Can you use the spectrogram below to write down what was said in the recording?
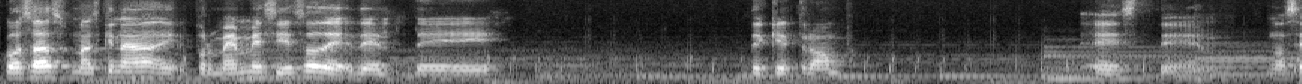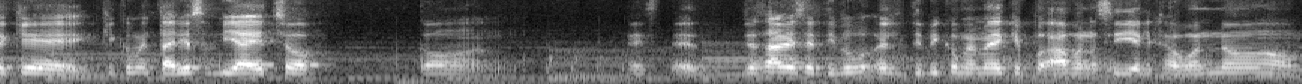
cosas más que nada eh, por memes y eso de, de, de, que Trump, este, no sé qué, qué comentarios había hecho con este, ya sabes, el, tipo, el típico meme de que, ah, bueno, si el jabón no,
